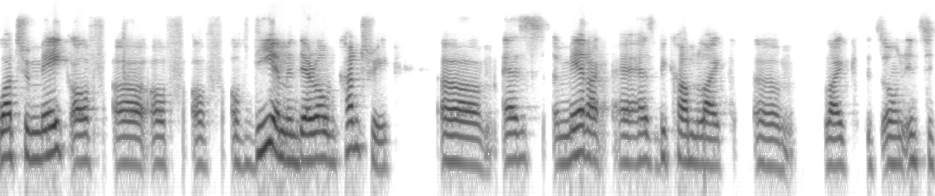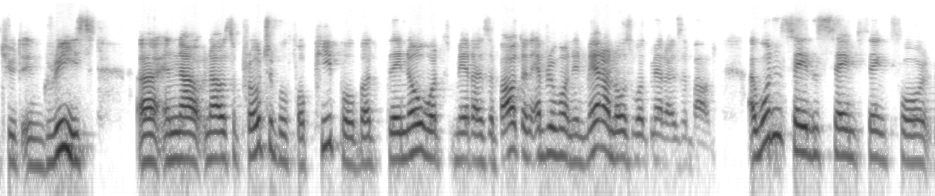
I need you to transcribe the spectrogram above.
what to make of uh, of of of Diem in their own country um, as Mera has become like um, like its own institute in Greece uh, and now now it's approachable for people but they know what Mera is about and everyone in Mera knows what Mera is about. I wouldn't say the same thing for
